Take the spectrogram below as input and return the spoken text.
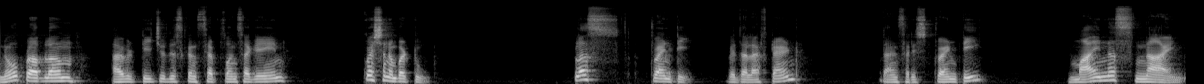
No problem. I will teach you this concept once again. Question number 2. Plus 20 with the left hand. The answer is 20 minus 9.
